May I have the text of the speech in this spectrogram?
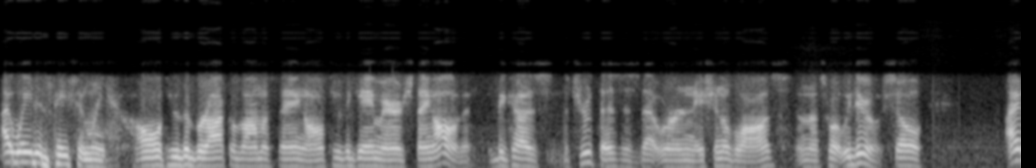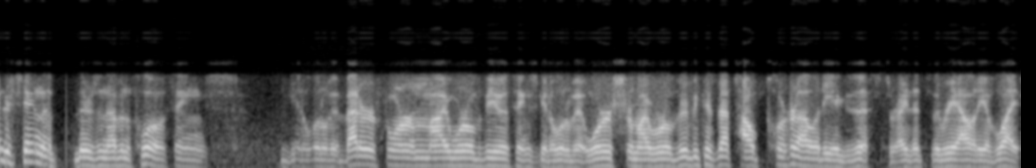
I waited patiently all through the Barack Obama thing, all through the gay marriage thing, all of it, because the truth is, is that we're a nation of laws, and that's what we do. So I understand that there's an ebb and flow of things get a little bit better for my worldview, things get a little bit worse for my worldview, because that's how plurality exists, right? That's the reality of life.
